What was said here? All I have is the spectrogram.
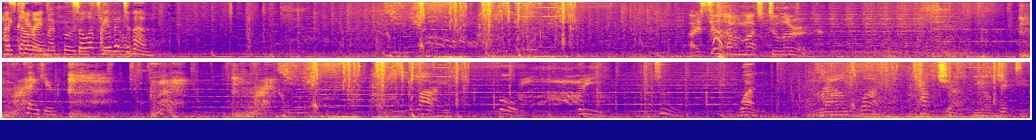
have this I coming, so let's give it to them. I still have much to learn. Thank you. Five, four, three, two, one. Round one. Capture the objective.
